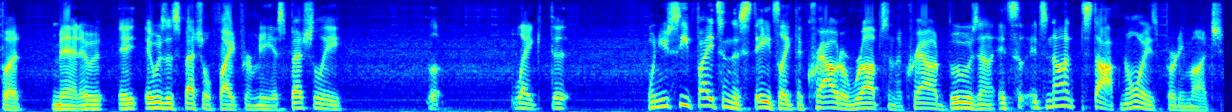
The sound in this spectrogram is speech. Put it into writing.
but man, it was it, it was a special fight for me, especially like the when you see fights in the states, like the crowd erupts and the crowd boos, and it's it's nonstop noise pretty much.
